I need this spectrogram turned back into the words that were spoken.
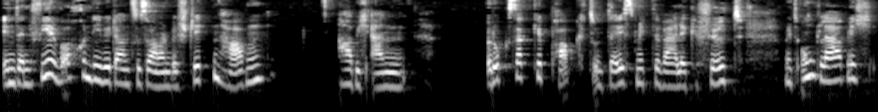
in den vier Wochen, die wir dann zusammen bestritten haben, habe ich einen Rucksack gepackt und der ist mittlerweile gefüllt mit unglaublich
